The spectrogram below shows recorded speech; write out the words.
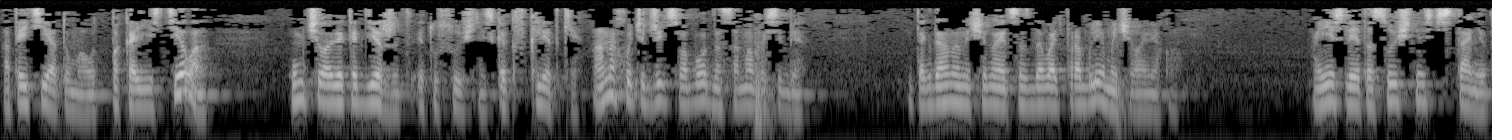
отойти от ума. Вот пока есть тело, ум человека держит эту сущность, как в клетке. Она хочет жить свободно сама по себе – и тогда она начинает создавать проблемы человеку. А если эта сущность станет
